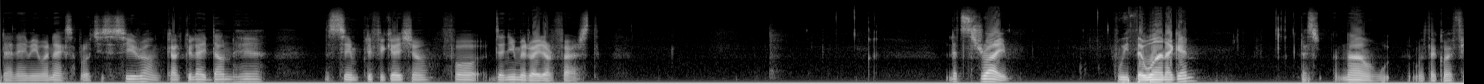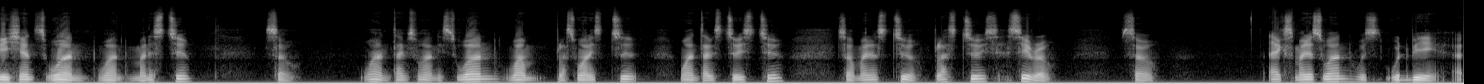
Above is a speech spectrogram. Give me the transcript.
The limit when x approaches 0 and calculate down here the simplification for the numerator first. Let's try with the 1 again let's now with the coefficients 1 1 minus 2 so 1 times 1 is 1 1 plus 1 is 2 1 times 2 is 2 so minus 2 plus 2 is 0 so x minus 1 was, would be a,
